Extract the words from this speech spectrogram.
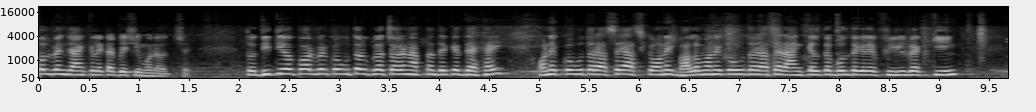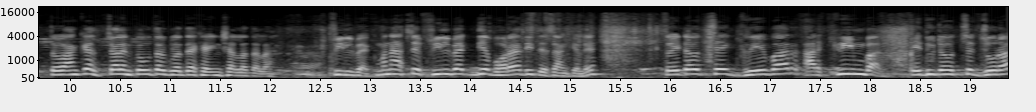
বলবেন যে, আঙ্কেল, এটা বেশি মনে হচ্ছে। তো দ্বিতীয় পর্বের কবুতরগুলো চলেন আপনাদেরকে দেখাই। অনেক কবুতর আছে, আজকে অনেক ভালো মানের কবুতর আছে। আর আঙ্কেল তো বলতে গেলে ফিল্ডব্যাক কিং তো আঙ্কেল চলেন কবুতরগুলো দেখাই ইনশাল্লাহ তালা ফিল্ডব্যাক মানে আজকে ফিল্ডব্যাক দিয়ে ভরায় দিতেছে আঙ্কেলে তো এটা হচ্ছে গ্রেবার আর ক্রিমবার এই দুইটা হচ্ছে জোড়া।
